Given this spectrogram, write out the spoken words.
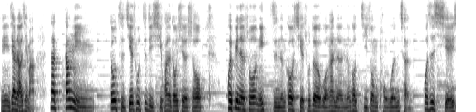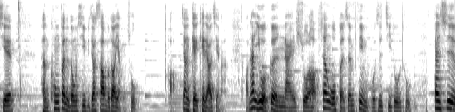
你你这样了解吗？那当你都只接触自己喜欢的东西的时候，会变成说你只能够写出的文案呢，能够集中同温层，或是写一些很空泛的东西，比较烧不到痒处。好，这样可以可以了解吗？好，那以我个人来说哈，虽然我本身并不是基督徒，但是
